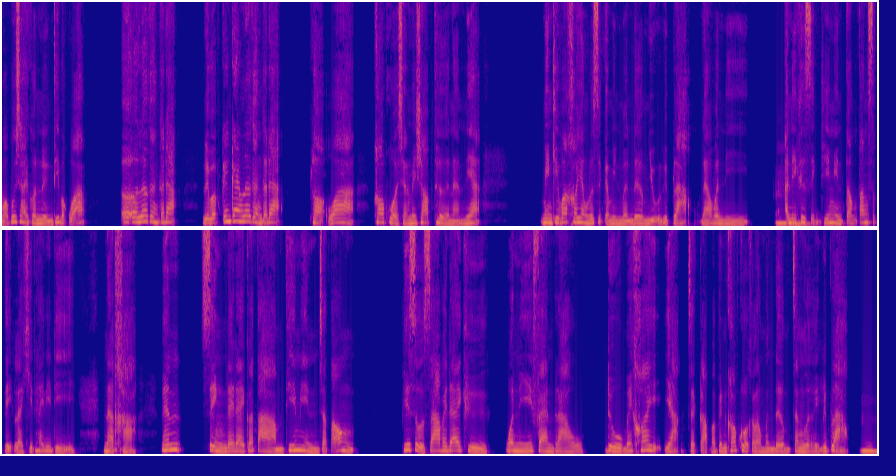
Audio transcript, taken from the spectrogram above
ว่าผู้ชายคนหนึ่งที่บอกว่า เออเออเลิกกันก็ได้หรือแบบแกล้งเลิกกันก็ได้เพราะว่าครอบครัวฉันไม่ชอบเธอนั้นเนี่ย มินคิดว่าเขายังรู้สึกกับมินเหมือนเดิมอยู่หรือเปล่านะวันนี้ อันนี้คือสิ่งที่มินต้องตั้งสติและคิดให้ดีๆนะคะเพราะฉะนั้นสิ่งใด ๆ ก็ตามที่มินจะต้องพิสูจน์ทราบให้ได้คือ วันนี้แฟนเราดูไม่ค่อยอยากจะกลับมาเป็นครอบครัวกับเราเหมือนเดิมจังเลยหรือเปล่าอืม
